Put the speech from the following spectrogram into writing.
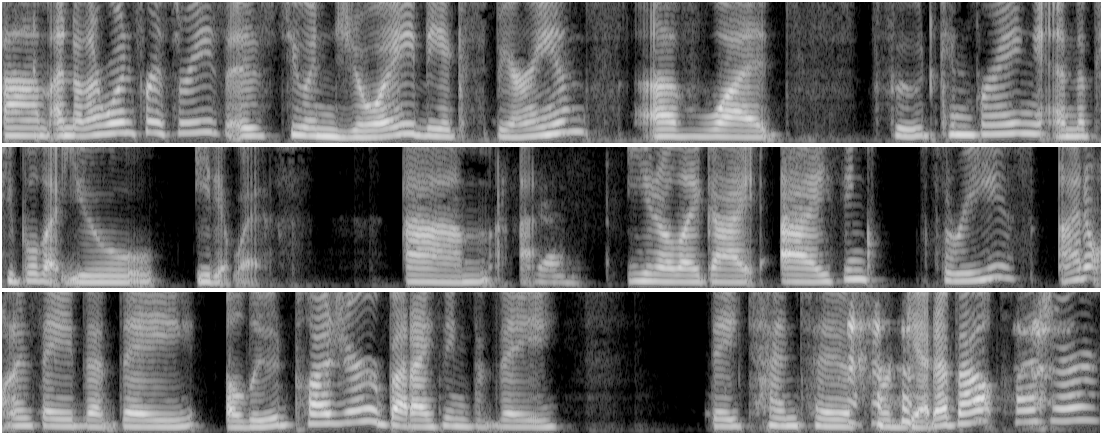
Um, another one for threes is to enjoy the experience of what food can bring and the people that you eat it with. Um, Yeah. You know, like I, I think threes. I don't want to say that they elude pleasure, but I think that they, they tend to forget about pleasure.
